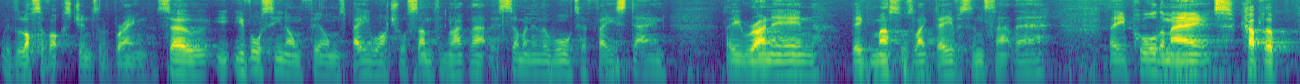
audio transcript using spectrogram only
with loss of oxygen to the brain. So you've all seen on films Baywatch or something like that. There's someone in the water face down. They run in, big muscles like Davison sat there. They pull them out, a couple of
